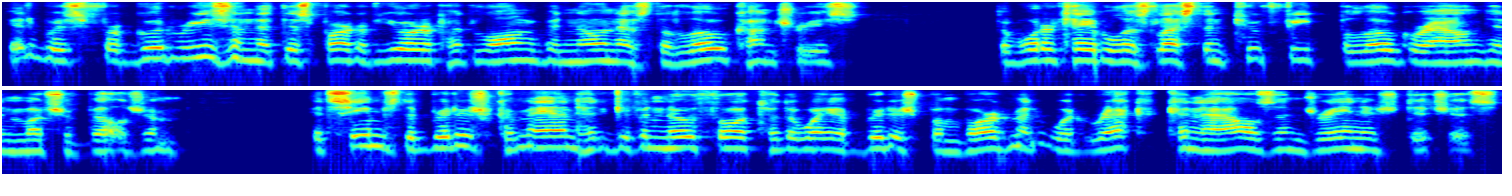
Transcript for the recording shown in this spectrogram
it was for good reason that this part of Europe had long been known as the Low Countries. The water table is less than two feet below ground in much of Belgium. It seems the British command had given no thought to the way a British bombardment would wreck canals and drainage ditches.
